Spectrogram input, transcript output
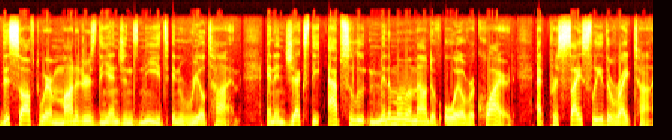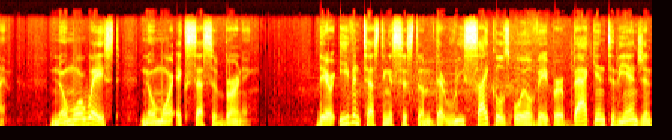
This software monitors the engine's needs in real time and injects the absolute minimum amount of oil required at precisely the right time. No more waste, no more excessive burning. They are even testing a system that recycles oil vapor back into the engine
